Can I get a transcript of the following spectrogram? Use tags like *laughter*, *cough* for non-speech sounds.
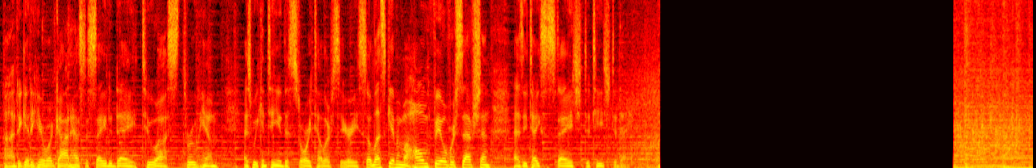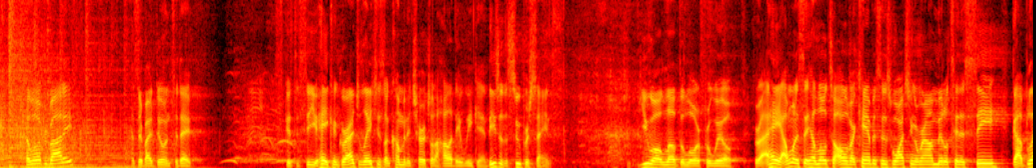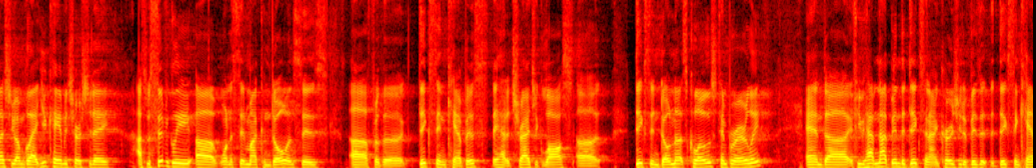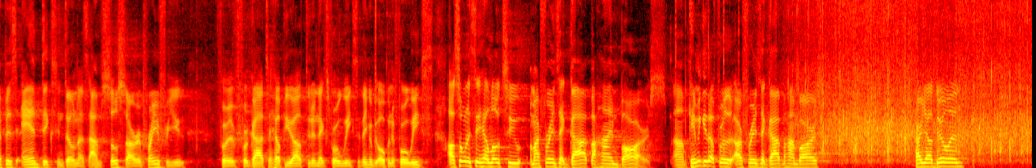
uh, to get to hear what God has to say today to us through him as we continue this storyteller series. So let's give him a home field reception as he takes the stage to teach today. Hello, everybody. How's everybody doing today? It's good to see you. Hey, congratulations on coming to church on a holiday weekend. These are the super saints. You all love the Lord for will. Hey, I want to say hello to all of our campuses watching around Middle Tennessee. God bless you. I'm glad you came to church today. I specifically uh, want to send my condolences uh, for the Dickson campus. They had a tragic loss. Uh, Dickson Donuts closed temporarily. And uh, if you have not been to Dickson, I encourage you to visit the Dickson campus and Dickson Donuts. I'm so sorry. Praying for you, for, for God to help you out through the next four weeks. I think it'll be open in four weeks. I also want to say hello to my friends at God Behind Bars. Um, can we get up for our friends at God Behind Bars? How are y'all doing?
